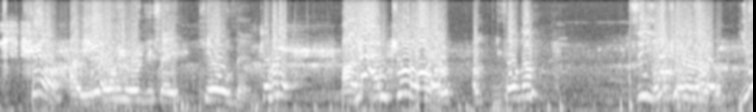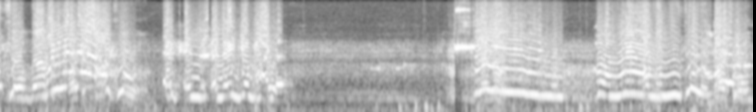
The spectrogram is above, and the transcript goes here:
chill. I chill. literally heard you say kill them. Somebody, I, yeah, I killed Oh, uh, uh, you killed them? See, you Yeah, I killed killed them. them. You killed them. What do you mean? I kill them? And, and, and then jump higher. Yeah, no. How come you kill them, but can't?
